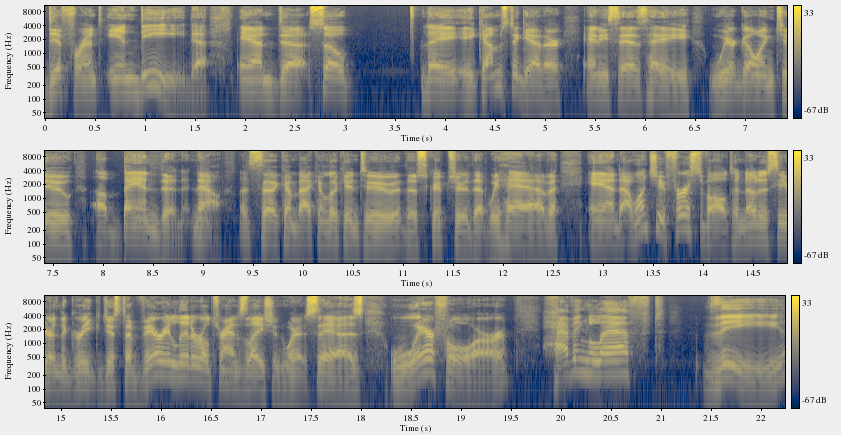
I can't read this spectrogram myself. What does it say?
different indeed. And so they he comes together and he says, "Hey, we're going to abandon." Now, let's uh, come back and look into the scripture that we have, and I want you first of all to notice here in the Greek just a very literal translation where it says, "Wherefore, having left thee."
